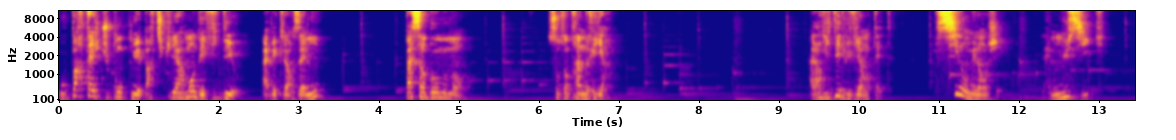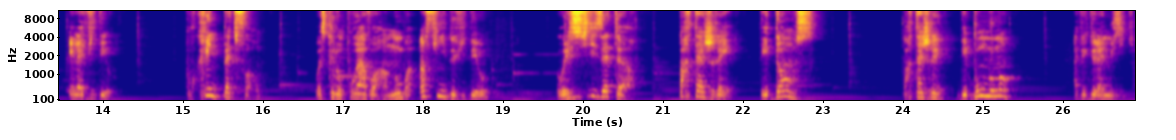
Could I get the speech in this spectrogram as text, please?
ou partagent du contenu et particulièrement des vidéos avec leurs amis, passent un bon moment, sont en train de rire. Alors l'idée lui vient en tête. Si l'on mélangeait la musique et la vidéo pour créer une plateforme où est-ce que l'on pourrait avoir un nombre infini de vidéos où les utilisateurs partageraient des danses, partageraient des bons moments avec de la musique.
